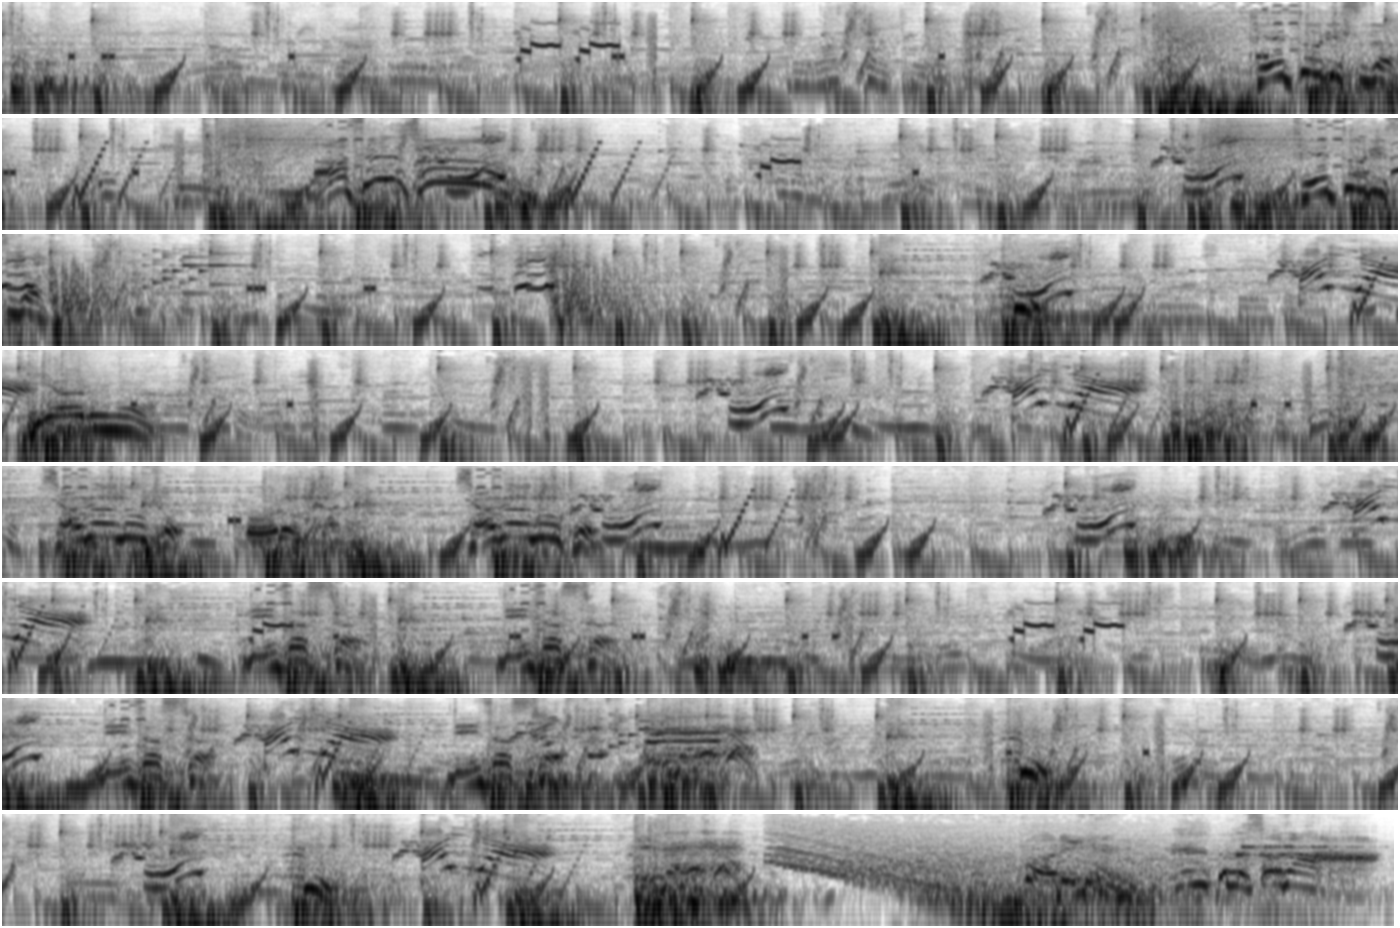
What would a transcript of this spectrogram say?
テトリスだ。アセンションテトリスだ。やるな juggernaut。愚かな。 juggernaut disaster disaster disasteーディザスターだ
